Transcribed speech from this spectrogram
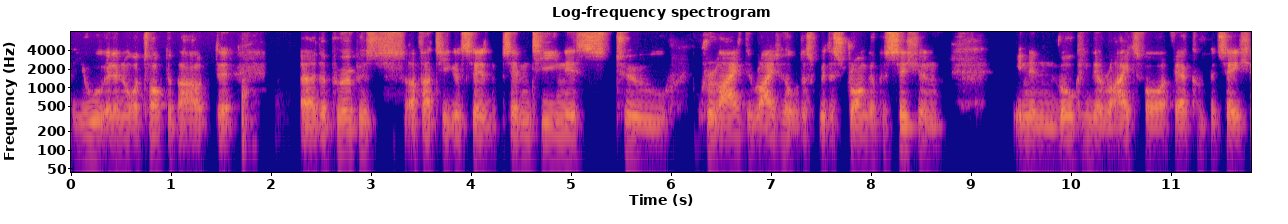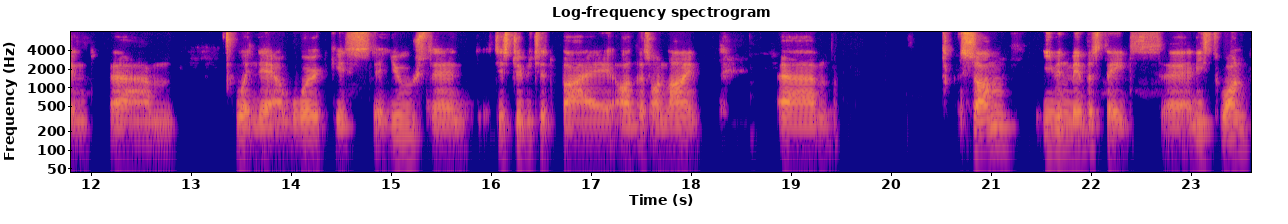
you, Eleanor, talked about, uh, the purpose of Article 17 is to provide the right holders with a stronger position in invoking their rights for fair compensation um, when their work is used and distributed by others online. Um, some, even member states, uh, at least one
